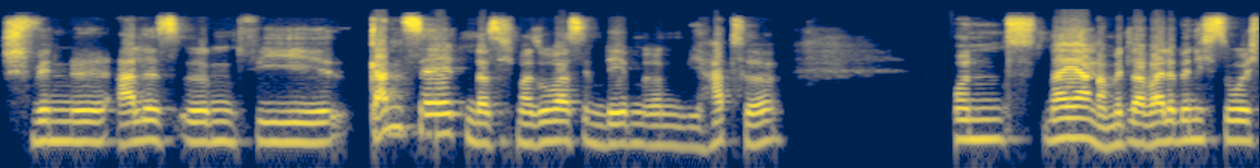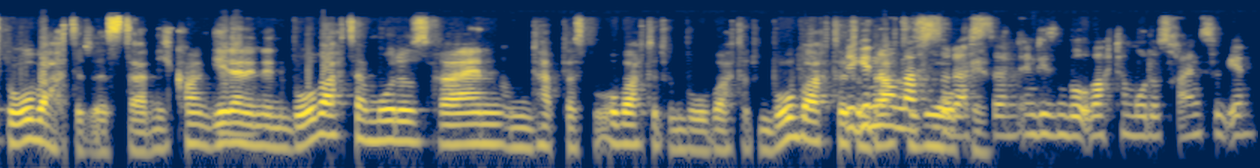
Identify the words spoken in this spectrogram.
Schwindel, alles irgendwie ganz selten, dass ich mal sowas im Leben irgendwie hatte. Und naja, mittlerweile bin ich so, ich beobachte das dann. Ich gehe dann in den Beobachtermodus rein und habe das beobachtet und beobachtet und beobachtet. Wie genau und machst so, du das okay. denn, in diesen Beobachtermodus reinzugehen?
